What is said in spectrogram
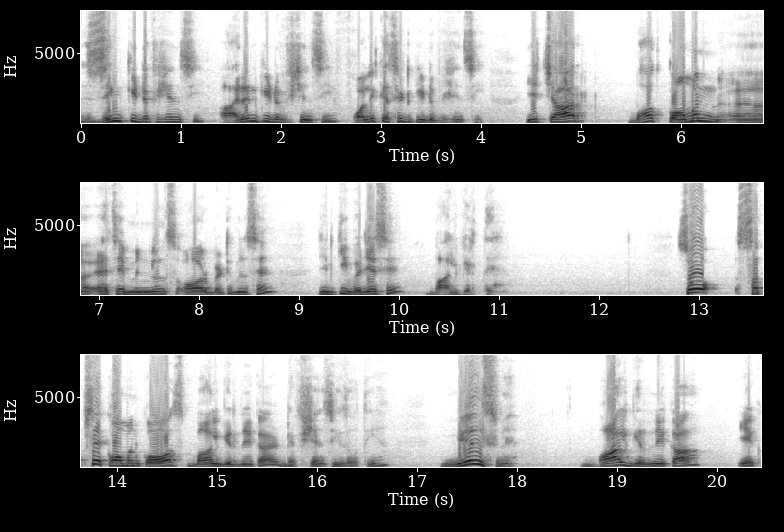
जिंक की डिफिशेंसी आयरन की डिफिशिएंसी फॉलिक एसिड की डिफिशिएंसी ये चार बहुत कॉमन ऐसे मिनरल्स और विटामिन हैं जिनकी वजह से बाल गिरते हैं। सो so, सबसे कॉमन कॉज बाल गिरने का डिफिशेंसीज होती हैं। मेल्स में बाल गिरने का एक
